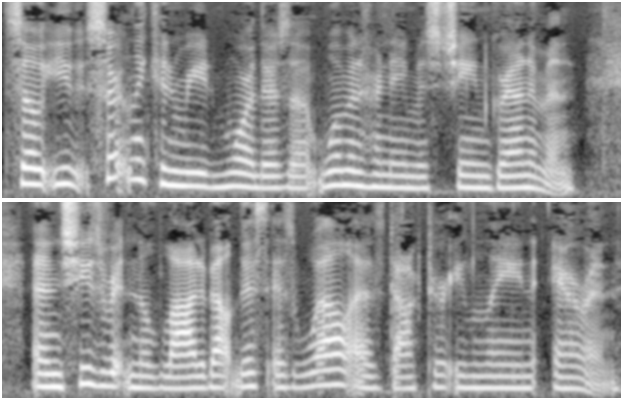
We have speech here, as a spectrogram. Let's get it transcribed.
So you certainly can read more. There's a woman, her name is Jean Granneman, and she's written a lot about this, as well as Dr. Elaine Aron,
